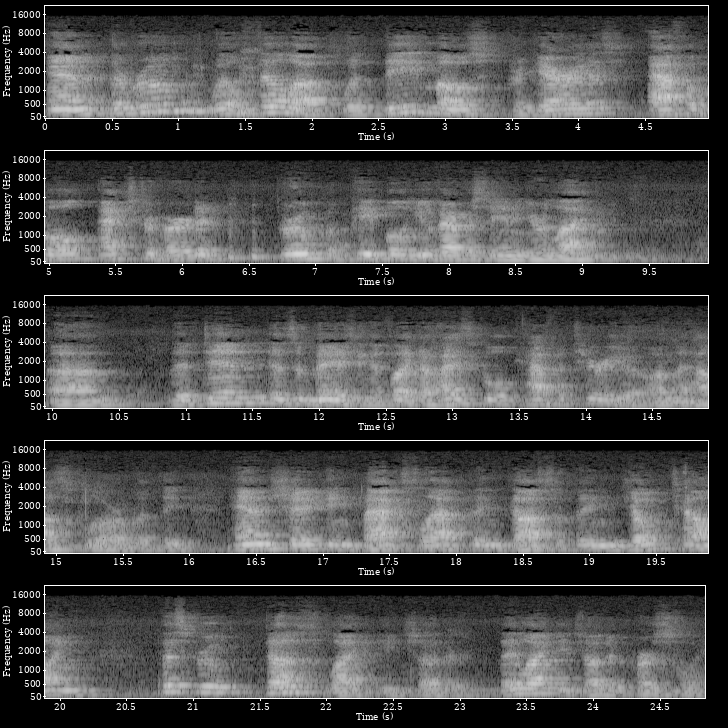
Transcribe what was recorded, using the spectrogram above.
And the room will fill up with the most gregarious, affable, extroverted group of people you've ever seen in your life. Um, the din is amazing. It's like a high school cafeteria on the House floor with the handshaking, backslapping, gossiping, joke telling. This group does like each other. They like each other personally.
